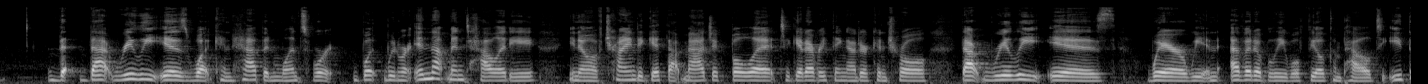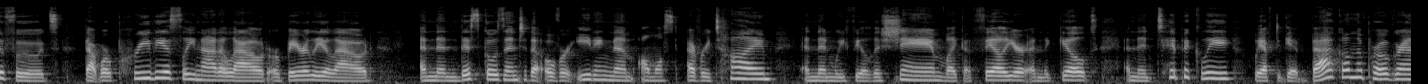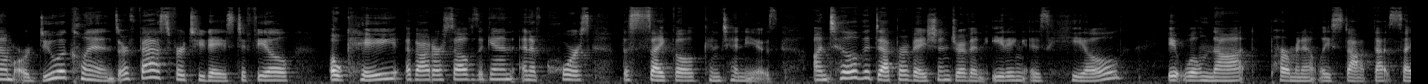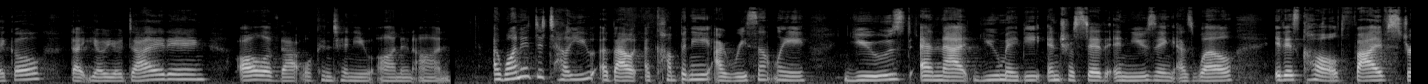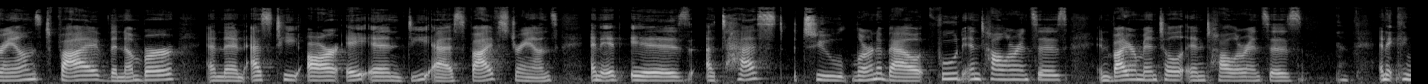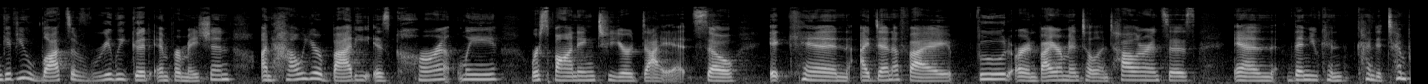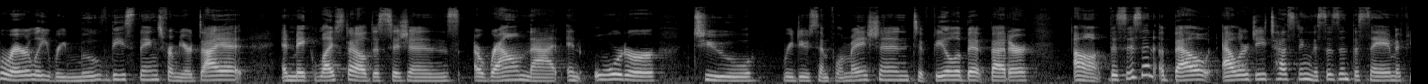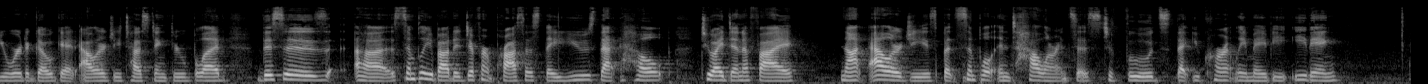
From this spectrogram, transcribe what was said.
that that really is what can happen once we're when we're in that mentality you know of trying to get that magic bullet to get everything under control that really is where we inevitably will feel compelled to eat the foods that were previously not allowed or barely allowed. And then this goes into the overeating them almost every time. And then we feel the shame, like a failure, and the guilt. And then typically we have to get back on the program or do a cleanse or fast for two days to feel okay about ourselves again. And of course, the cycle continues. Until the deprivation driven eating is healed, it will not permanently stop. That cycle, that yo yo dieting, all of that will continue on and on. I wanted to tell you about a company I recently used and that you may be interested in using as well. It is called Five Strands, five, the number, and then S T R A N D S, five strands. And it is a test to learn about food intolerances, environmental intolerances, and it can give you lots of really good information on how your body is currently responding to your diet. So it can identify food or environmental intolerances, and then you can kind of temporarily remove these things from your diet and make lifestyle decisions around that in order to reduce inflammation, to feel a bit better. Uh, this isn't about allergy testing. This isn't the same if you were to go get allergy testing through blood. This is uh, simply about a different process they use that help to identify not allergies, but simple intolerances to foods that you currently may be eating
